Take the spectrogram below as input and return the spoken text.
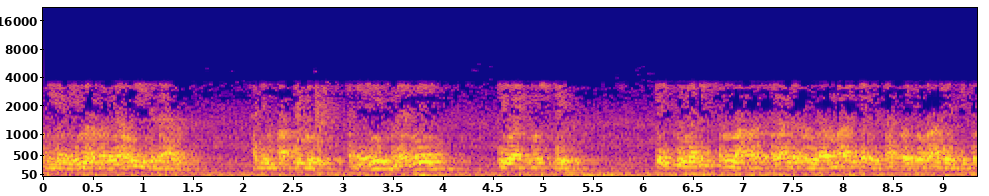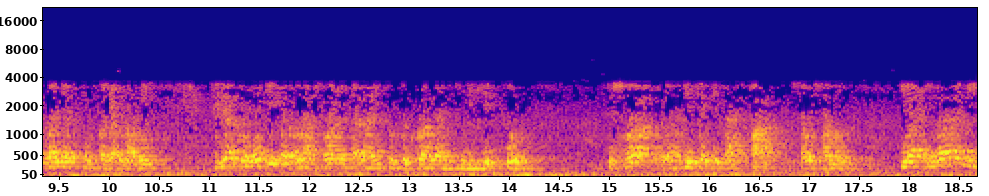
oleh Imam Nawawi dalam hadis 40 hadis ini sebenarnya riwayat Muslim. Iaitu Nabi Sallallahu Alaihi Wasallam menggambarkan betapa doa yang kita banyak kepada Allah ini. Tidak menjadikan Allah SWT itu kekurangan sedikit pun. Sebab hadis yang kita hafal sama-sama. Ya ibadi,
